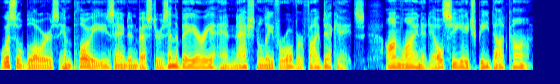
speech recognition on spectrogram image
whistleblowers, employees, and investors in the Bay Area and nationally for over five decades. Online at lchb.com.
